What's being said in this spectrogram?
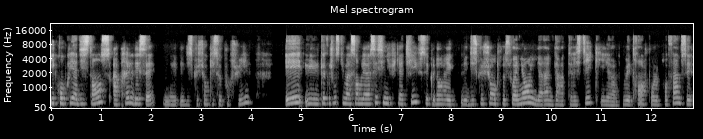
y compris à distance après le décès, les discussions qui se poursuivent. Et quelque chose qui m'a semblé assez significatif, c'est que dans les, discussions entre soignants, il y a une caractéristique qui est un peu étrange pour le profane, c'est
